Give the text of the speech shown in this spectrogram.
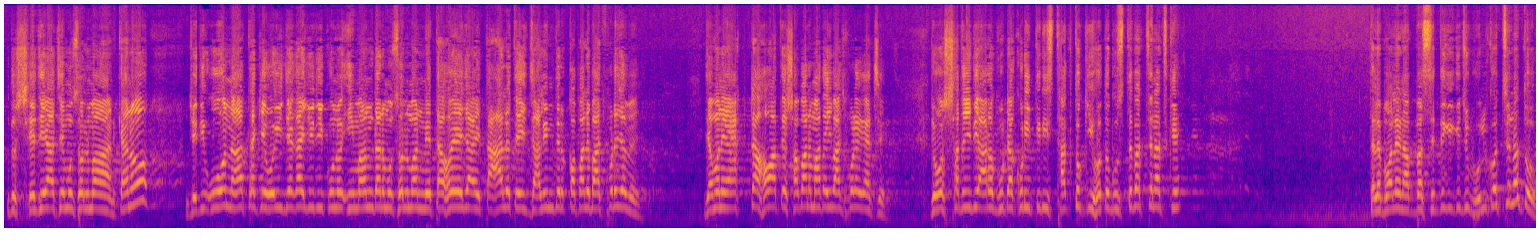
কিন্তু সেজে আছে মুসলমান, কেন? যদি ও না থাকে, ওই জায়গায় যদি কোনো ইমানদার মুসলমান নেতা হয়ে যায়, তাহলে তো এই জালিমদের কপালে বাজ পড়ে যাবে। যেমন একটা হওয়াতে সবার মাথায় বাজ পড়ে গেছে। যে ওর সাথে যদি আরও গোটা কুড়ি তিরিশ থাকতো, কি হতো বুঝতে পারছেন আজকে? তাহলে বলেন, আব্বাস সিদ্দিকি কিছু ভুল করছে না তো?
